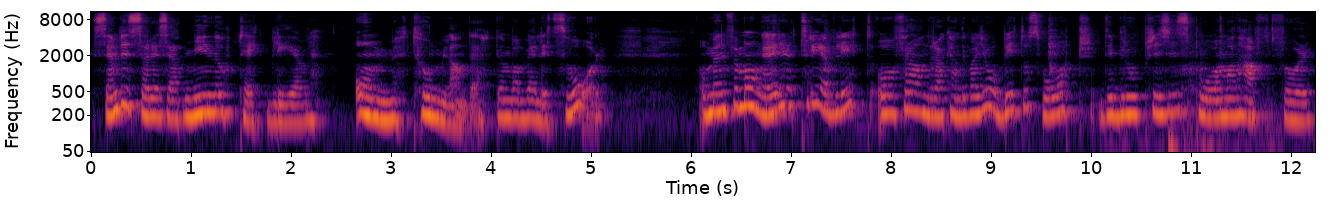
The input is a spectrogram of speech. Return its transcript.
Sen visade det sig att min upptäckt blev omtumlande. Den var väldigt svår. Men för många är det trevligt och för andra kan det vara jobbigt och svårt. Det beror precis på vad man haft för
